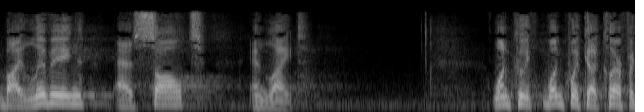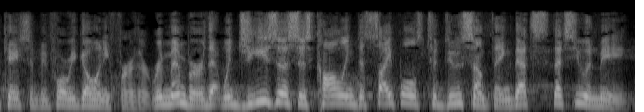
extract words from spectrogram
by living as salt and light. One quick, one quick uh, clarification before we go any further. Remember that when Jesus is calling disciples to do something, that's, that's you and me.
